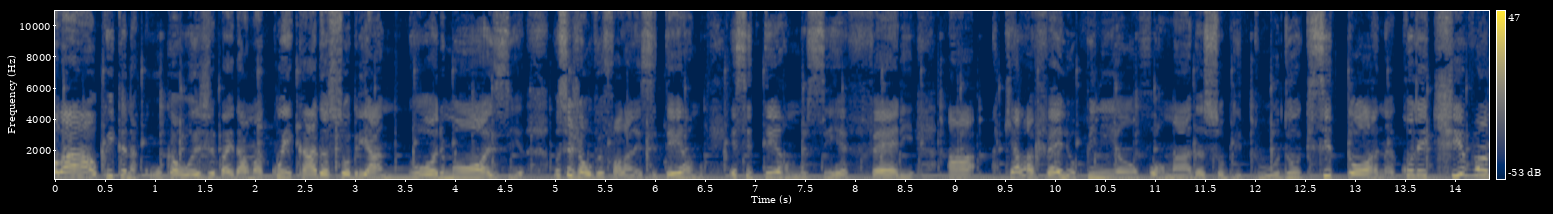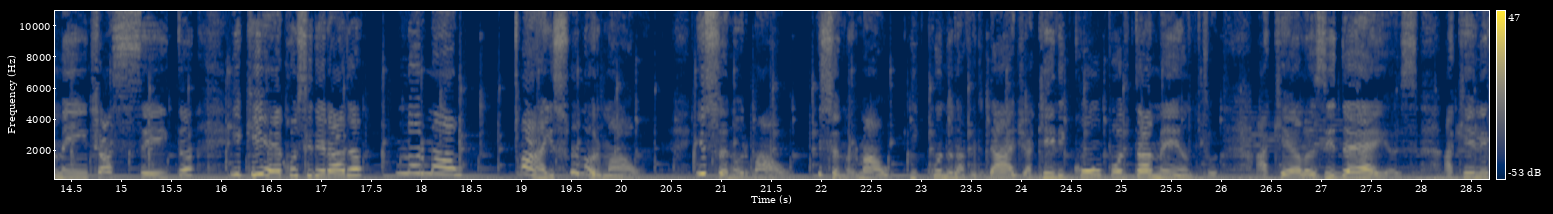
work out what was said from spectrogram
Olá, o Cuica na Cuca hoje vai dar uma cuicada sobre a normose. Você já ouviu falar nesse termo? Esse termo se refere a aquela velha opinião formada sobre tudo que se torna coletivamente aceita e que é considerada normal. Ah, isso é normal. Isso é normal? Isso é normal? E quando na verdade aquele comportamento, aquelas ideias, aquele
